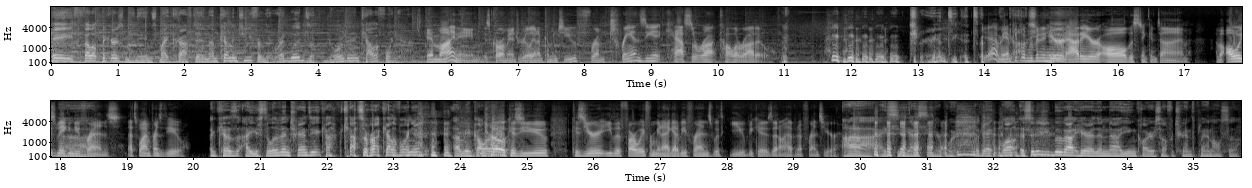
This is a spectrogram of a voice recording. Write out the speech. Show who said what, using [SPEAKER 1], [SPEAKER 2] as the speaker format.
[SPEAKER 1] Hey, fellow pickers, my name's Mike Crafton, I'm coming to you from the redwoods of Northern California.
[SPEAKER 2] And my name is Carl Mandrilli, and I'm coming to you from transient Castle Rock, Colorado.
[SPEAKER 1] Transient.
[SPEAKER 2] Yeah,
[SPEAKER 1] Oh my
[SPEAKER 2] man, people are moving in here and out of here all the stinking time. I'm always making new
[SPEAKER 1] Ah.
[SPEAKER 2] friends. That's why I'm friends with you.
[SPEAKER 1] Because I used to live in Transient Ca- Castle Rock, California. I mean,
[SPEAKER 2] No, because you, because you're you live far away from me, and I got to be friends with you because I don't have enough friends here.
[SPEAKER 1] Ah, I see. I see your point. Okay. Well, as soon as you move out here, then uh, you can call yourself a transplant also.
